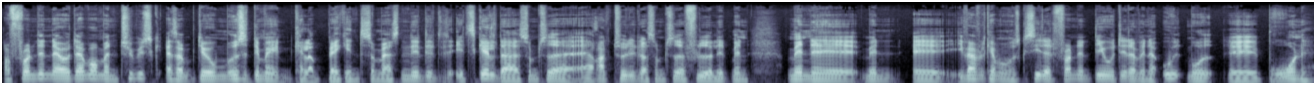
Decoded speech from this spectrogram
Og frontend er jo der, hvor man typisk, altså det er jo modsat det, man kalder backend, som er sådan lidt et, et skæld, der samtidig er ret tydeligt, og samtidig flyder lidt, men, men, øh, men øh, i hvert fald kan man måske sige, at frontend, det er jo det, der vender ud mod øh, brugerne,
